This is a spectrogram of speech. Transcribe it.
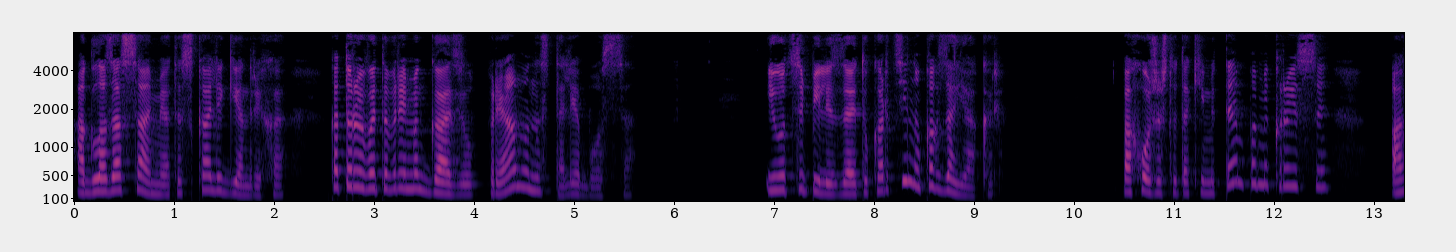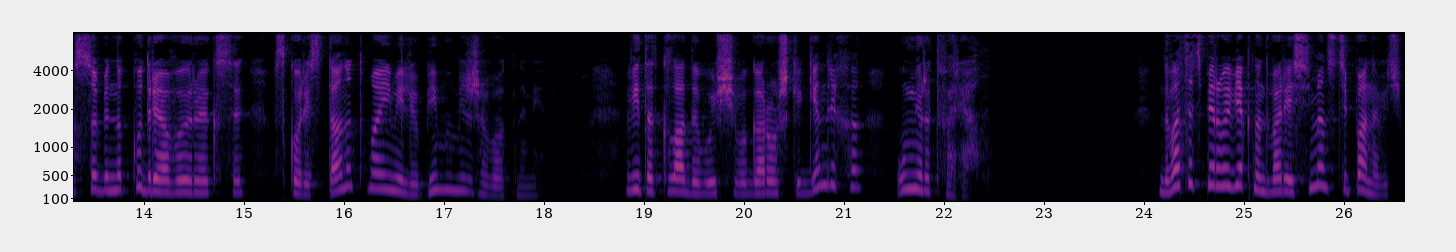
а глаза сами отыскали Генриха, который в это время газил прямо на столе босса. И уцепились за эту картину, как за якорь. Похоже, что такими темпами крысы, а особенно кудрявые рексы, вскоре станут моими любимыми животными. Вид откладывающего горошки Генриха умиротворял. Двадцать первый век на дворе, Семен Степанович.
